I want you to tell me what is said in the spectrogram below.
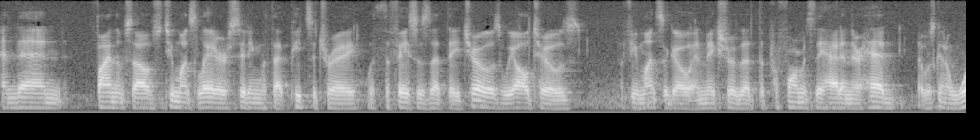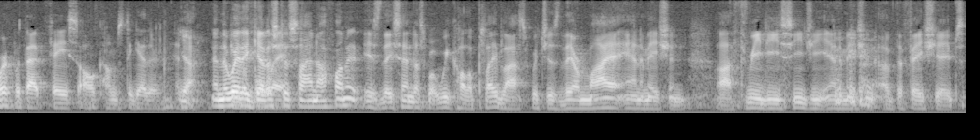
and then find themselves two months later sitting with that pizza tray with the faces that they chose, we all chose a few months ago, and make sure that the performance they had in their head that was going to work with that face all comes together. Yeah, and the way they beautiful get us to sign off on it is they send us what we call a play blast, which is their Maya animation, uh, 3D CG animation of the face shapes.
